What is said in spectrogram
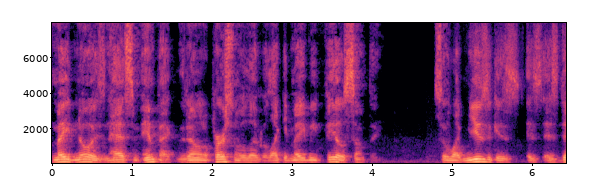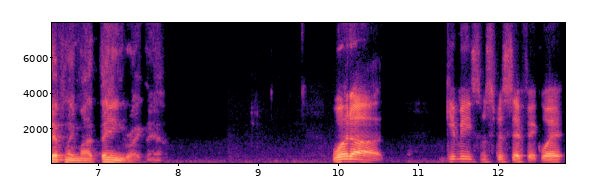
made noise and had some impact that on a personal level like it made me feel something so like music is is is definitely my thing right now. What uh give me some specific. What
